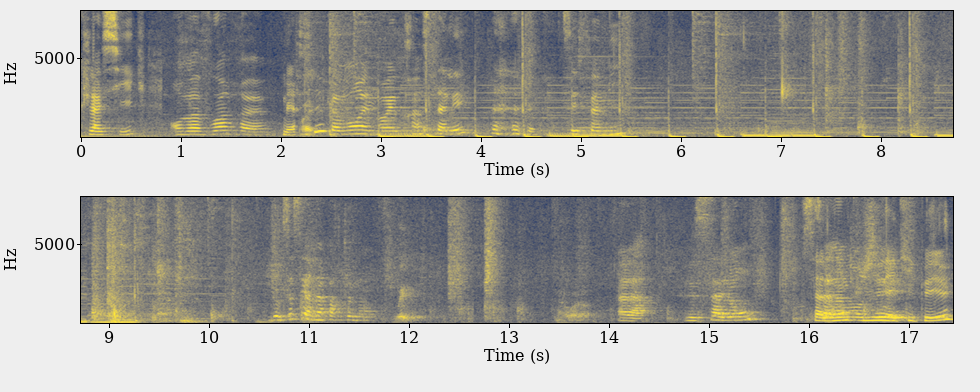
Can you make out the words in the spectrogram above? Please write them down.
classique. On va voir euh, merci, comment elles vont être installées, ces familles. Donc ça, c'est un appartement. Oui. Voilà. Voilà. Le salon, Salon, cuisine équipée,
